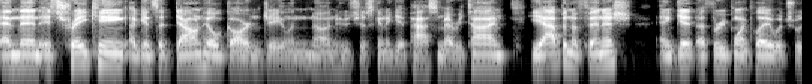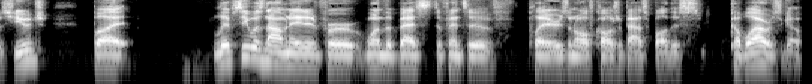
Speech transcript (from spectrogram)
And then it's Tre King against a downhill guard and Jayden Nunn, who's just going to get past him every time. He happened to finish and get a three point play, which was huge. But Lipsey was nominated for one of the best defensive players in all of college basketball this couple hours ago.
